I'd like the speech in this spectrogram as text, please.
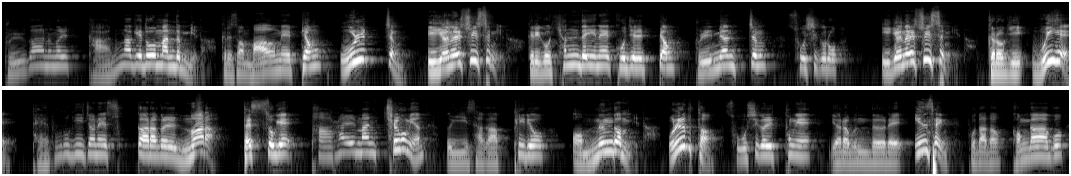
불가능을 가능하게도 만듭니다. 그래서 마음의 병, 우울증 이겨낼 수 있습니다. 그리고 현대인의 고질병, 불면증 소식으로 이겨낼 수 있습니다. 그러기 위해 배부르기 전에 숟가락을 놔라. 뱃속에 팔알만 채우면 의사가 필요 없는 겁니다. 오늘부터 소식을 통해 여러분들의 인생 보다 더 건강하고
